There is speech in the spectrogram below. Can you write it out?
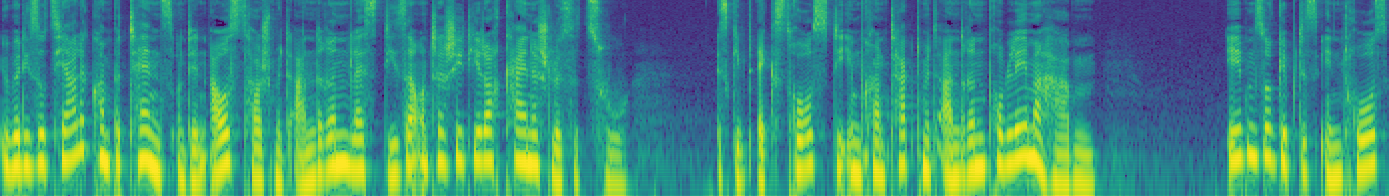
Über die soziale Kompetenz und den Austausch mit anderen lässt dieser Unterschied jedoch keine Schlüsse zu. Es gibt Extros, die im Kontakt mit anderen Probleme haben. Ebenso gibt es Intros,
